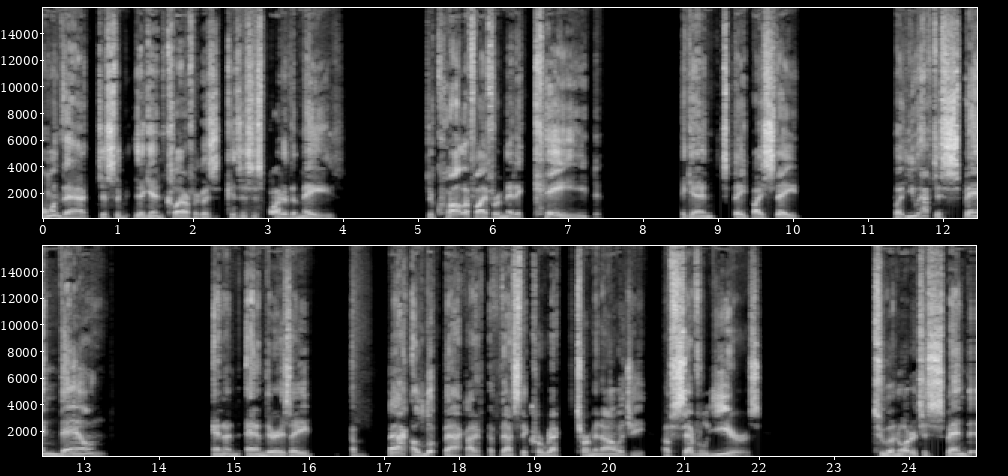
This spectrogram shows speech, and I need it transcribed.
on that, just to again clarify, because because this is part of the maze. To qualify for Medicaid, again, state by state, but you have to spend down, and and there is a a back a look back, if that's the correct terminology, of several years to in order to spend.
